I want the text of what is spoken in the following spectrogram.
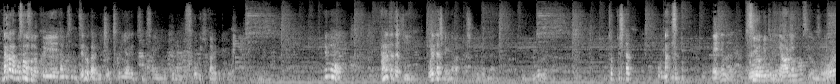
て。だからこそのそのクリエイターのその0から1を作り上げるその才能っていうのがすごく惹かれるところ。でもあなたたち俺たちがいなかったら仕事できないっていうちょっとしたこうなんつうの？え、でも、強みというか。にありますよ。それ俺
